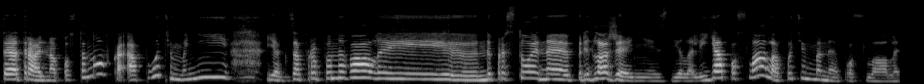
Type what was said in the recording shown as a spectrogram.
Театральна постановка, а потім мені як запропонували непристойне предложення зробили. Я послала, а потім мене послали.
